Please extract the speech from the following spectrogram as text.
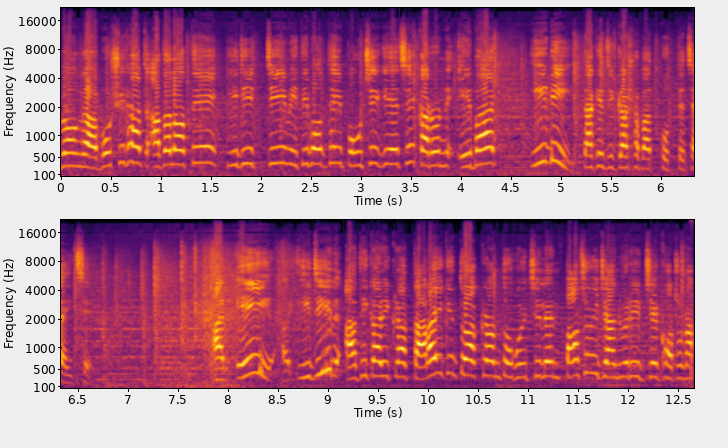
এবং বসিরহাট আদালতে ইডির টিম ইতিমধ্যেই পৌঁছে গিয়েছে, কারণ এবার ইডি তাকে জিজ্ঞাসাবাদ করতে চাইছে। আর এই ইডির আধিকারিকরা তারাই কিন্তু আক্রান্ত হয়েছিলেন পাঁচই জানুয়ারির যে ঘটনা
